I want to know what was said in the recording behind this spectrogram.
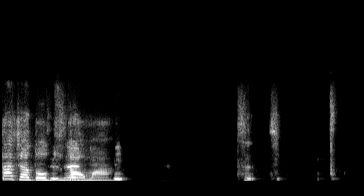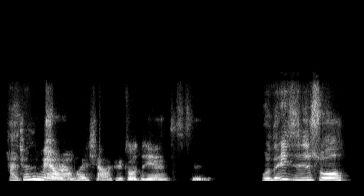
大家都知道吗？是，还就是没有人会想要去做这件事。我的意思是说，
